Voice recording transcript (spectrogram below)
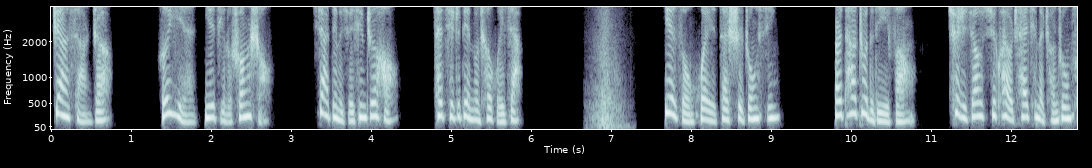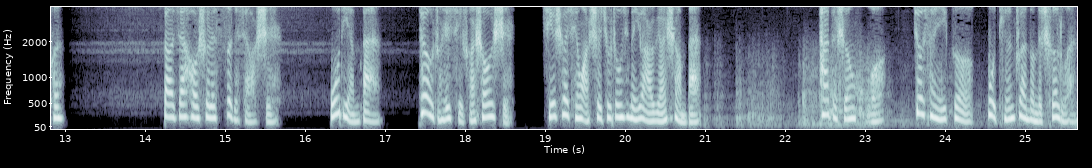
这样想着，何眼捏紧了双手。下定了决心之后，才骑着电动车回家。夜总会在市中心，而他住的地方却是郊区快要拆迁的城中村。到家后睡了四个小时，五点半他又准时起床收拾，骑车前往市区中心的幼儿园上班。他的生活就像一个不停转动的车轮，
